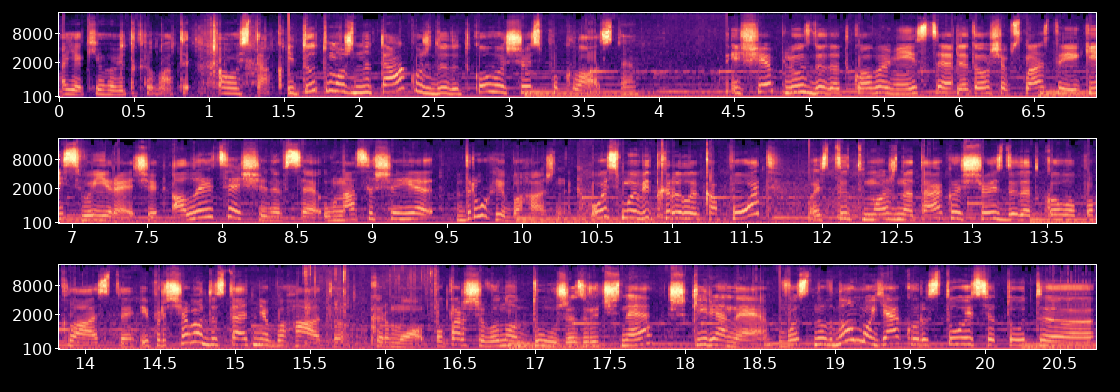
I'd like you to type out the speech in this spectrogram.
А як його відкривати? А ось так. І тут можна також додатково щось покласти. І ще плюс додаткове місце для того, щоб скласти якісь свої речі. Але це ще не все. У нас ще є другий багажник. Ось ми відкрили капот. Ось тут можна також щось додатково покласти. І причому достатньо багато. Кермо. По-перше, воно дуже зручне, шкіряне. В основному я користуюся тут е,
